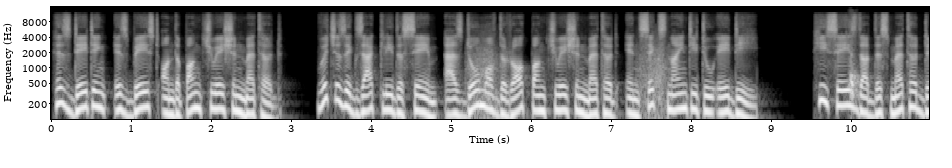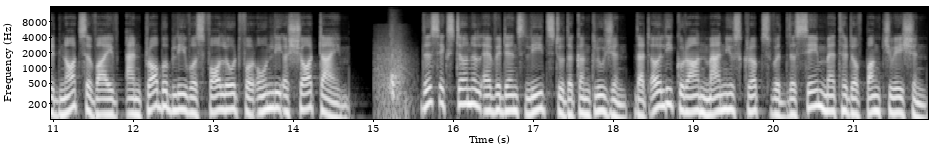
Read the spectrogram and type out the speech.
His dating is based on the punctuation method, which is exactly the same as Dome of the Rock punctuation method in 692 AD. He says that this method did not survive and probably was followed for only a short time. This external evidence leads to the conclusion that early Quran manuscripts with the same method of punctuation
